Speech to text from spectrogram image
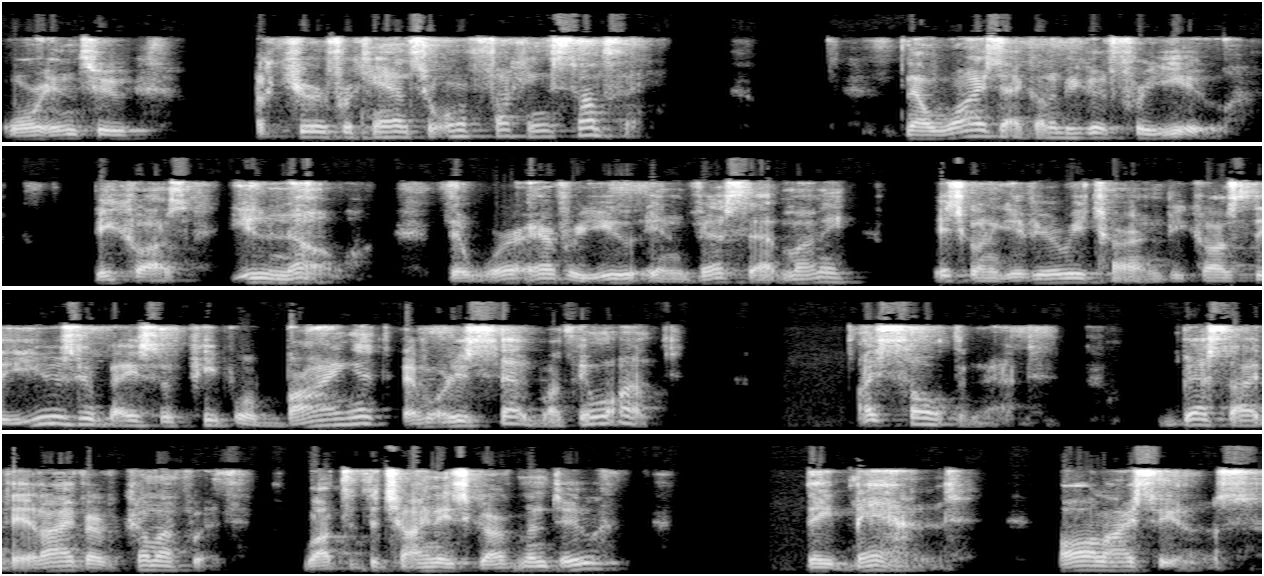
or into a cure for cancer or fucking something. Now, why is that going to be good for you? Because you know that wherever you invest that money, it's going to give you a return because the user base of people buying it have already said what they want. I sold them that. Best idea I've ever come up with. What did the Chinese government do? They banned all ICOs,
